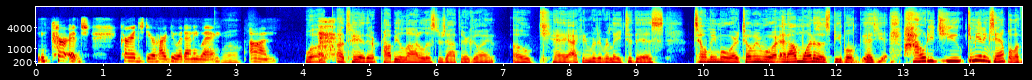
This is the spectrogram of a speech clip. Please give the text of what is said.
Courage, courage, dear heart, do it anyway. Well, um, well I, I'll tell you, there are probably a lot of listeners out there going, okay, I can really relate to this tell me more tell me more. And i'm one of those people as you, how did you give me an example of,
